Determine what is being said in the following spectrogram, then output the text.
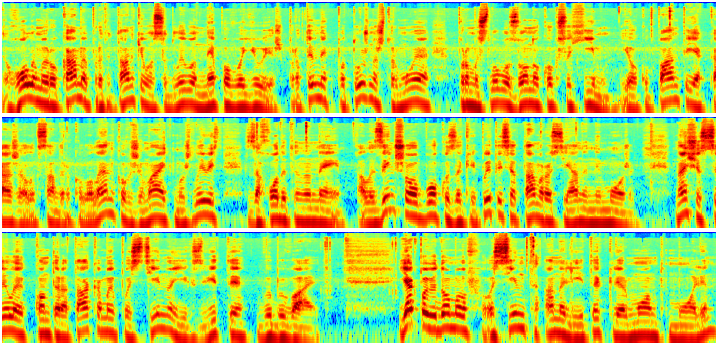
голими руками проти танків особливо не повоюєш. Противник потужно штурмує промислову зону Коксохіму, і окупанти, як каже Олександр Коваленко, вже мають можливість заходити на неї. Але з іншого боку, закріпитися там росіяни не можуть. Наші сили контратаками постійно їх звідти вибивають. Як повідомив осінт аналітик Клермонт Молін,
